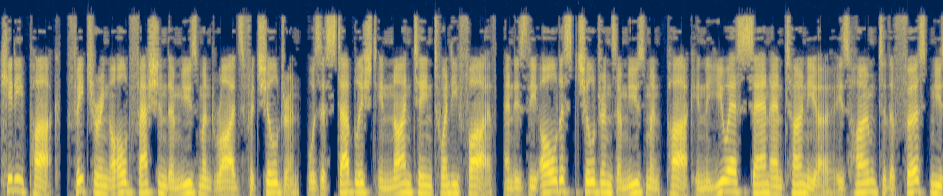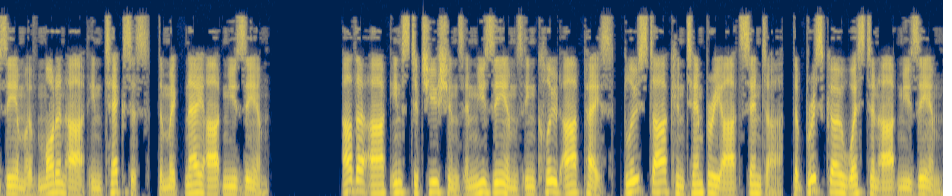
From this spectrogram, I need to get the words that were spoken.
Kiddie Park, featuring old-fashioned amusement rides for children, was established in 1925, and is the oldest children's amusement park in the U.S. San Antonio is home to the first museum of modern art in Texas, the McNay Art Museum. Other art institutions and museums include ArtPace, Blue Star Contemporary Art Center, the Briscoe Western Art Museum,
